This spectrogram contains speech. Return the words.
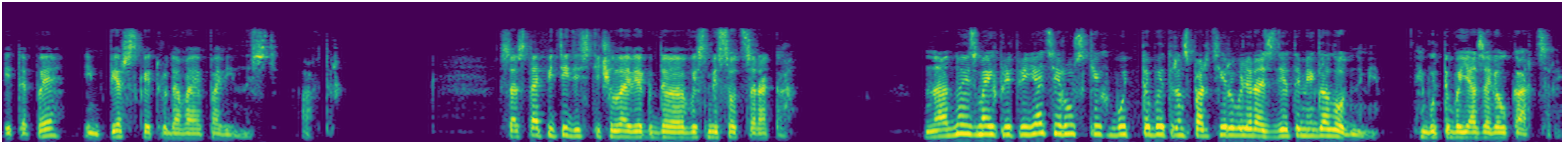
ИТП — имперская трудовая повинность. Автор. Со 150 человек до 840. На одно из моих предприятий русских будто бы транспортировали раздетыми и голодными, и будто бы я завел карцеры.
